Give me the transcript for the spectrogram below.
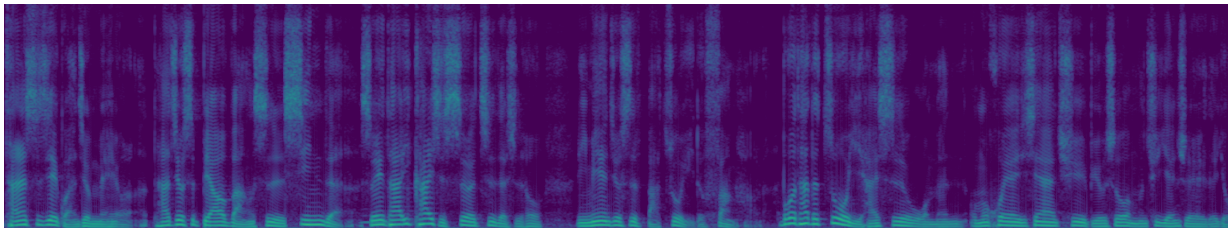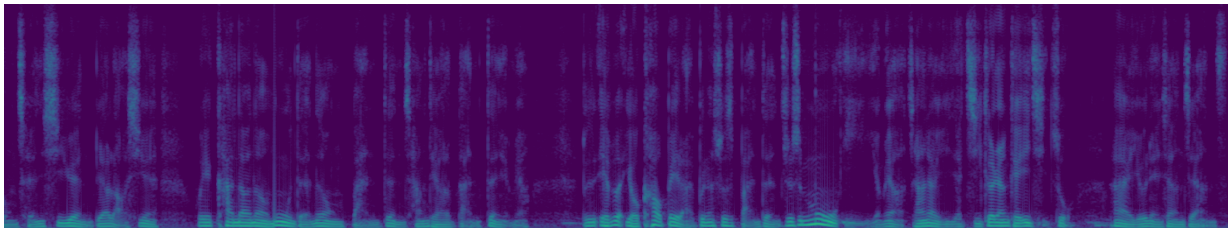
台南世界馆就没有了，它就是标榜是新的，所以它一开始设置的时候，里面就是把座椅都放好了。不过它的座椅还是我们我们会现在去，比如说我们去盐水的永城戏院，比较老戏院，会看到那种木的那种板凳，长条的板凳有没有？不是，也不是有靠背了，不能说是板凳，就是木椅有没有？长条椅，几个人可以一起坐。哎，有点像这样子，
